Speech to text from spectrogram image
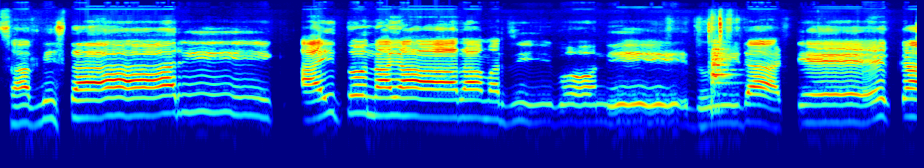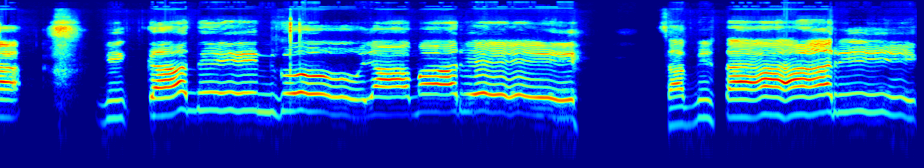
ছাব্বিশ তারিখ আইতো না আর আমার জীবনে। দুইটা টেকা ভিক্ষা দেন গো আমারে। ছাব্বিশ তারিখ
